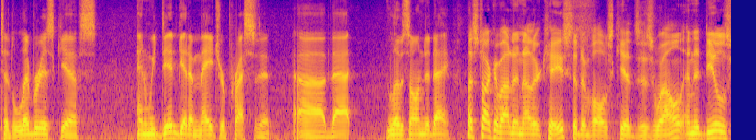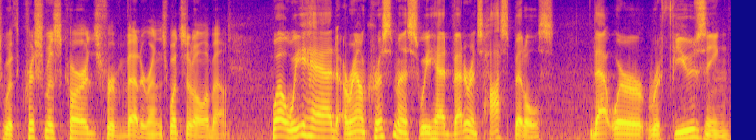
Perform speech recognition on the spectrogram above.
to deliver his gifts, and we did get a major precedent uh, that lives on today. Let's talk about another case that involves kids as well, and it deals with Christmas cards for veterans. What's it all about? Well, we had around Christmas, we had veterans hospitals that were refusing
